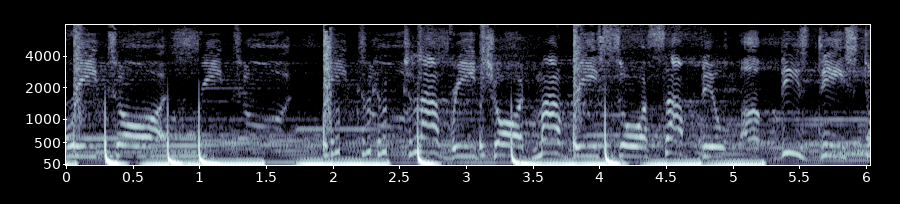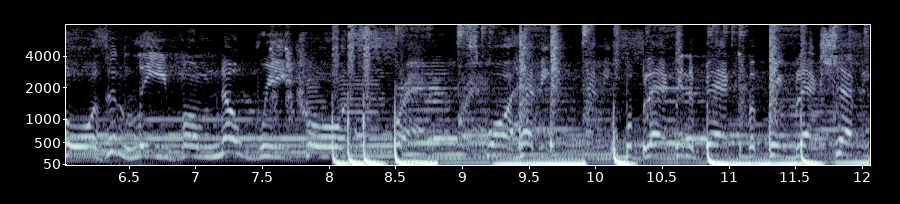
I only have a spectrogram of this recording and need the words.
retards. Till I recharge my resource, I fill up these D stores and leave them no recourse. Squad heavy, but black in the back of a big black Chevy.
